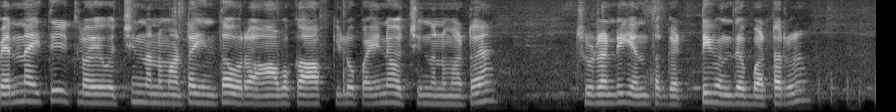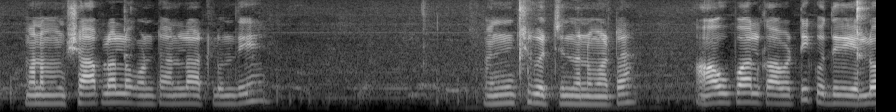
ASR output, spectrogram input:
వెన్న అయితే ఇట్లా వచ్చిందన్నమాట ఇంత ఒక ఒక హాఫ్ కిలో పైన వచ్చిందన్నమాట. చూడండి ఎంత గట్టిగా ఉందో బటరు. మనం షాపులలో కొంటానులో అట్లుంది. మంచిగా వచ్చిందనమాట ఆవు పాలు కాబట్టి కొద్దిగా ఎల్లో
